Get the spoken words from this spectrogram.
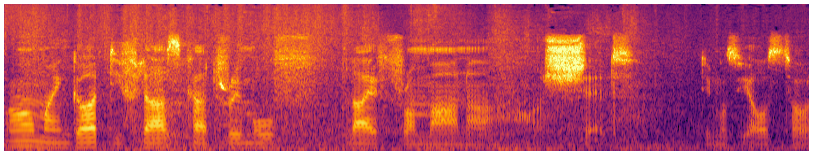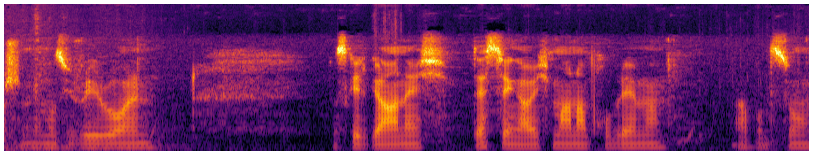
Oh mein Gott, die Flask hat Remove Life from Mana. Oh shit. Die muss ich austauschen, die muss ich rerollen. Das geht gar nicht. Deswegen habe ich Mana-Probleme. Ab und zu.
